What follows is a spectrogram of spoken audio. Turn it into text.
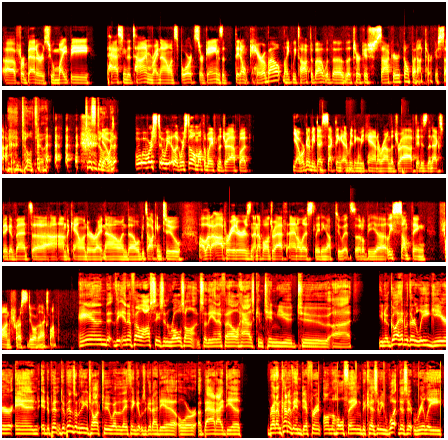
uh, for bettors who might be passing the time right now in sports or games that they don't care about, like we talked about with the the Turkish soccer. Don't bet on Turkish soccer. don't do it. Just don't. Yeah, we're, we're still we, look. We're still a month away from the draft, but yeah, we're going to be dissecting everything we can around the draft. It is the next big event uh, on the calendar right now, and uh, we'll be talking to a lot of operators and NFL draft analysts leading up to it. So it'll be uh, at least something fun for us to do over the next month. And the NFL offseason rolls on. So the NFL has continued to, uh, you know, go ahead with their league year. And it depend, depends on who you talk to, whether they think it was a good idea or a bad idea. Brett, I'm kind of indifferent on the whole thing because, I mean, what does it really,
